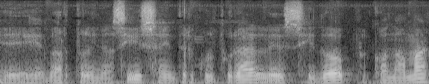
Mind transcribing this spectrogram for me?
eh, Bartolina Sisa, Interculturales, SIDOP, CONAMAC,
